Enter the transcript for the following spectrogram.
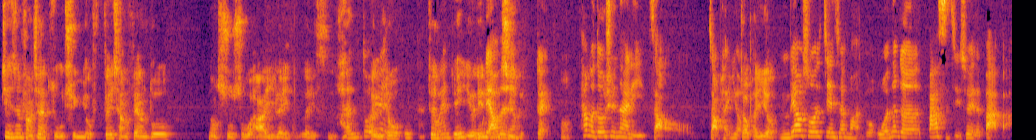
健身房现在族群有非常非常多那种叔叔阿姨类类似，很多很多就有点无聊的人，对，哦他们都去那里找找朋友。找朋友，你不要说健身房很多，我那个八十几岁的爸爸，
